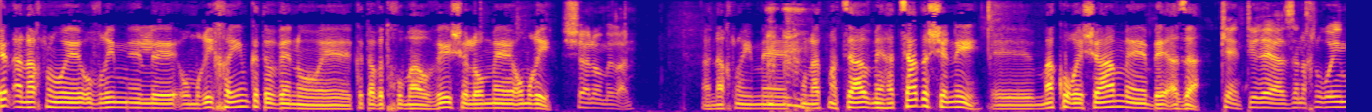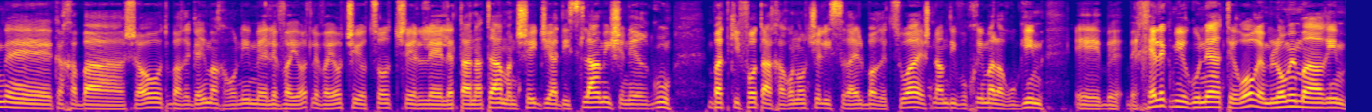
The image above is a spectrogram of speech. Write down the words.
כן, אנחנו uh, עוברים uh, לעומרי חיים כתבנו, uh, כתב התחום הערבי. שלום עומרי. שלום ערן. אנחנו עם תמונת מצב מהצד השני, מה קורה שם בעזה. כן, תראה, אז אנחנו רואים uh, ככה בשעות, ברגעים האחרונים, uh, לוויות, לוויות שיוצאות של, uh, לטענתם, אנשי ג'יהאד איסלאמי שנהרגו בתקיפות האחרונות של ישראל ברצועה. ישנם דיווחים על הרוגים uh, בחלק מארגוני הטרור, הם לא ממהרים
